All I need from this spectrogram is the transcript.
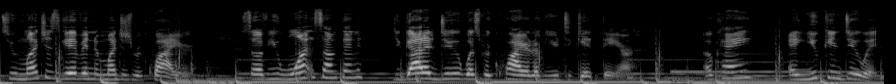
Too much is given much is required. So if you want something, you got to do what's required of you to get there. Okay? And you can do it.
